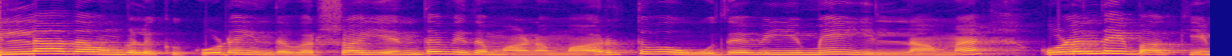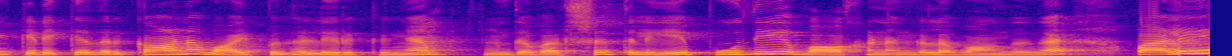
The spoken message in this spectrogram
இல்லாதவங்களுக்கு கூட இந்த வருஷம் எந்த விதமான மருத்துவ உதவியுமே இல்லாமல் குழந்தை பாக்கியம் கிடைக்கிறதற்கான வாய்ப்புகள் இருக்குங்க. இந்த வருஷத்திலேயே புதிய வாகனங்களை வாங்குங்க. பழைய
